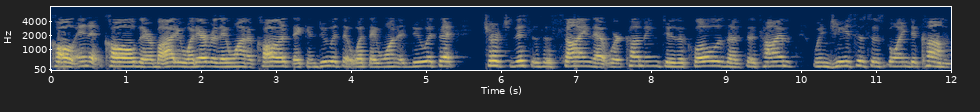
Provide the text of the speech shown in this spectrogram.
call in it, call their body whatever they want to call it. They can do with it what they want to do with it. Church, this is a sign that we're coming to the close of the time when Jesus is going to come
